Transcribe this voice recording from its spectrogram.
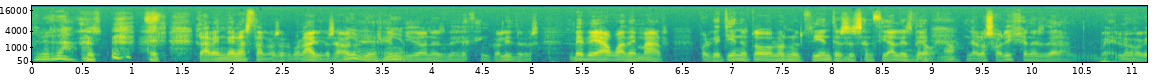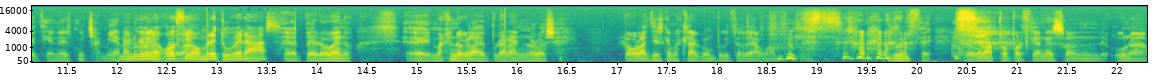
De verdad. La venden hasta en los herbolarios ahora, en bidones de 5 litros. Bebe agua de mar porque tiene todos los nutrientes esenciales de, de los orígenes de la, lo que tiene es mucha mierda. Menudo negocio, hombre, tú verás. Eh, pero bueno, eh, imagino que la depurarán, no lo sé. Luego la tienes que mezclar con un poquito de agua dulce. Luego las proporciones son de, una,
